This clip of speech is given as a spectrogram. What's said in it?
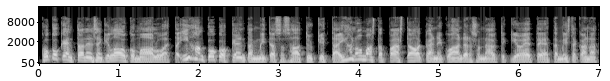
Koko kenttä on ensinnäkin laukoma-aluetta, ihan koko kentän mitä sä saa tykittää, ihan omasta päästä alkaen, niin kuin Anderson näyttikin jo eteen, että mistä kannat,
